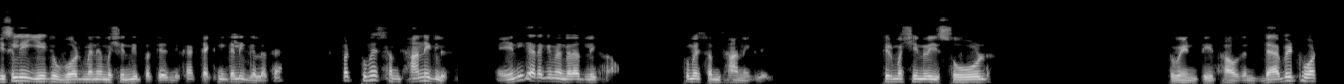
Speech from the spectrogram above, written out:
इसलिए ये जो वर्ड मैंने मशीनरी परचेज लिखा है टेक्निकली गलत है बट तुम्हें समझाने के लिए मैं ये नहीं कह रहा कि मैं गलत लिख रहा हूँ तुम्हें समझाने के लिए। फिर machinery sold twenty thousand debit what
